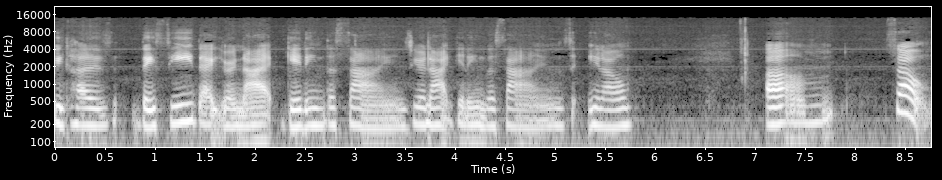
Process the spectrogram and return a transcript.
because they see that you're not getting the signs. You're not getting the signs, you know. Um, so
